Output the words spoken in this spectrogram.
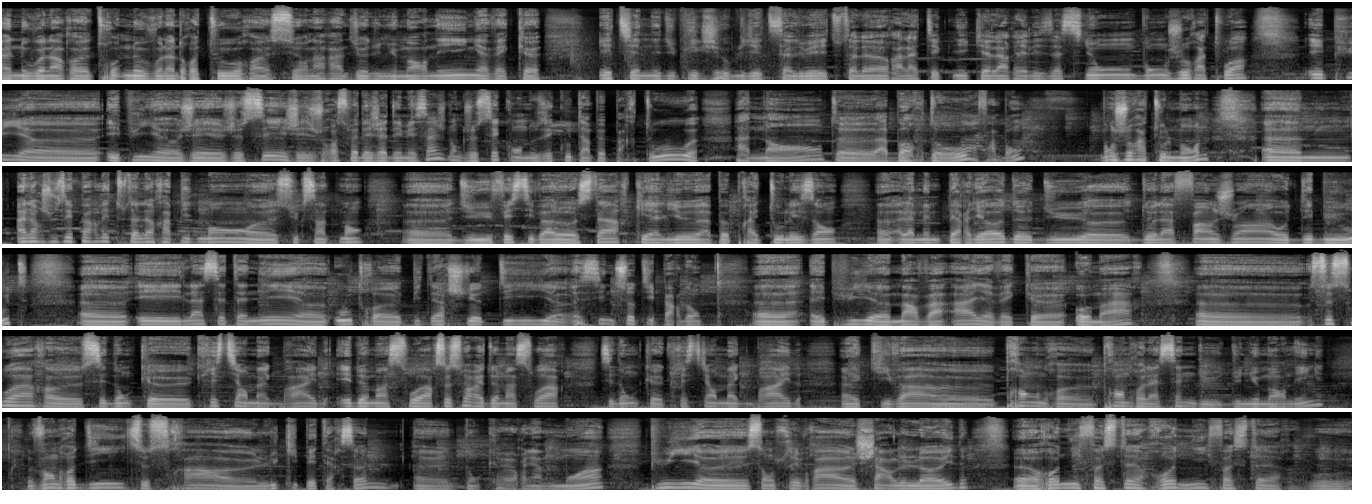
Nous voilà, de retour euh, sur la radio du New Morning avec euh, Étienne Nédupuis que j'ai oublié de saluer tout à l'heure à la technique et à la réalisation. Bonjour à toi. Et puis, euh, et puis je sais, je reçois déjà des messages, donc je sais qu'on nous écoute un peu partout, à Nantes, à Bordeaux, enfin bon, Bonjour à tout le monde. Euh, alors je vous ai parlé tout à l'heure rapidement, euh, succinctement, euh, du Festival All Star qui a lieu à peu près tous les ans à la même période, du, de la fin juin au début août. Et là cette année, outre Peter Chiotti, Sin Sotti pardon, et puis Marva High avec Omar. ce soir, c'est donc Christian McBride et demain soir, ce soir et demain soir, c'est donc Christian McBride qui va prendre euh, prendre, la scène du, New Morning. Vendredi, ce sera euh, Lucky Peterson, euh, donc rien de moins. Puis s'en suivra Charles Lloyd, Ronnie Foster, Ronnie Foster. Vous,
